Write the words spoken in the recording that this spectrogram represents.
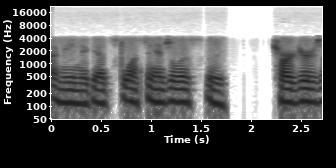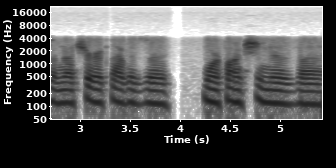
I mean, against Los Angeles, the Chargers. I'm not sure if that was a more function of uh,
